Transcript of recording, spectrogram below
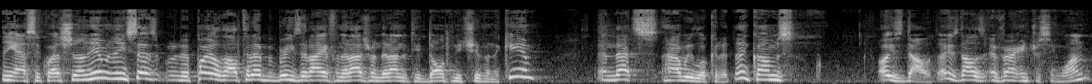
And he asks a question on him, and he says, the Poyal Alter Rebbe brings the raya from the and the that you don't need Shiva Nakiyim, and that's how we look at it. Then comes. Ois Dalit is a very interesting one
